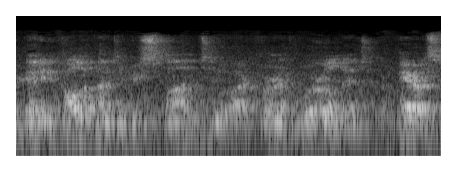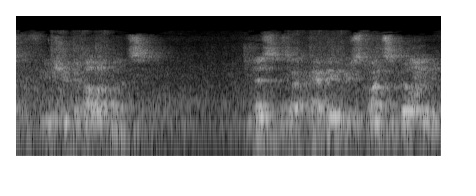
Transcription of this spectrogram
are going to be called upon to respond to our current world and to prepare us for future developments. This is a heavy responsibility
